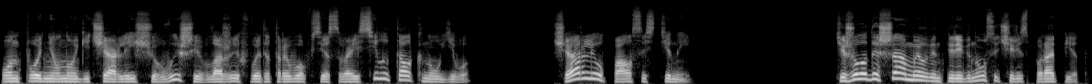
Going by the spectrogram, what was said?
Он поднял ноги Чарли еще выше и, вложив в этот рывок все свои силы, толкнул его. Чарли упал со стены. Тяжело дыша, Мелвин перегнулся через парапет.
